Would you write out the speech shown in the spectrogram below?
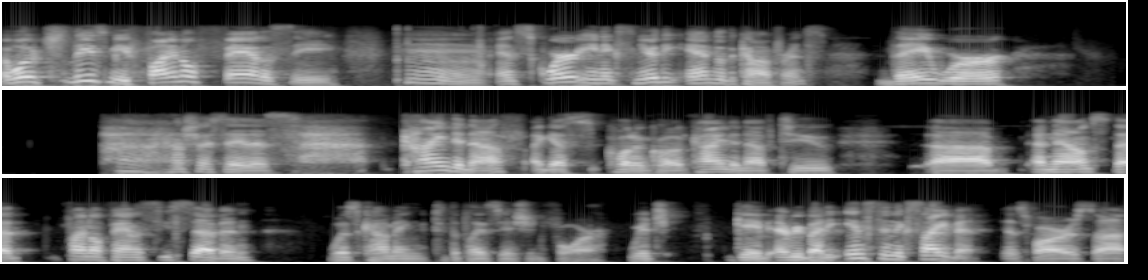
which leads me, Final Fantasy. Hmm. And Square Enix, near the end of the conference, they were. How should I say this? Kind enough, I guess, quote unquote, kind enough to uh, announce that Final Fantasy VII was coming to the PlayStation 4, which gave everybody instant excitement as far as uh,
